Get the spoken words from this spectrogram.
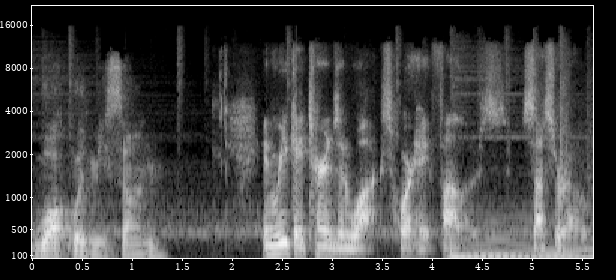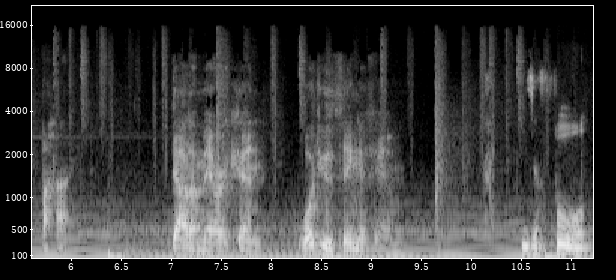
Walk with me, son. Enrique turns and walks. Jorge follows. Susuro behind. That American, what do you think of him? He's a fool.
